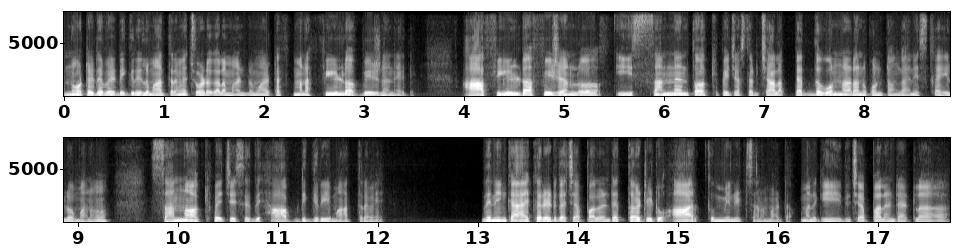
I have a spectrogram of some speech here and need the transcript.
నూట ఇరవై డిగ్రీలు మాత్రమే చూడగలం అన్నమాట మన ఫీల్డ్ ఆఫ్ విజన్ అనేది. ఆ ఫీల్డ్ ఆఫ్ విజన్లో ఈ సన్ ఎంత ఆక్యుపై చేస్తాడు? చాలా పెద్దగా ఉన్నాడు అనుకుంటాం కానీ స్కైలో మనం సన్ ఆక్యుపై చేసేది హాఫ్ డిగ్రీ మాత్రమే. దీని ఇంకా యాక్యురేట్గా చెప్పాలంటే థర్టీ టూ ఆర్క్ మినిట్స్ అనమాట మనకి ఇది చెప్పాలంటే అట్లా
